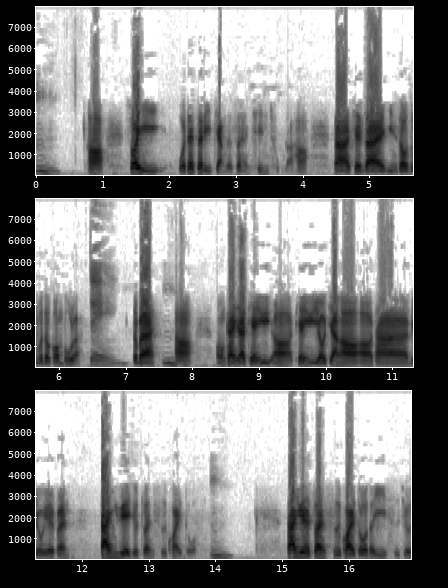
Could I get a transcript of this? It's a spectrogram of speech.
嗯，啊。所以我在这里讲的是很清楚了哈。那现在营收是不是都公布了？对，对不对？嗯啊，我们看一下天域啊，天域有讲哦，啊，它六月份单月就赚四块多，嗯，单月赚四块多的意思就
